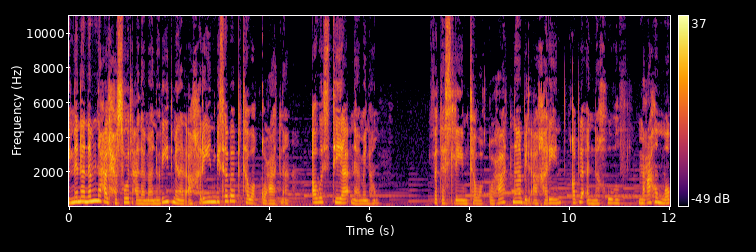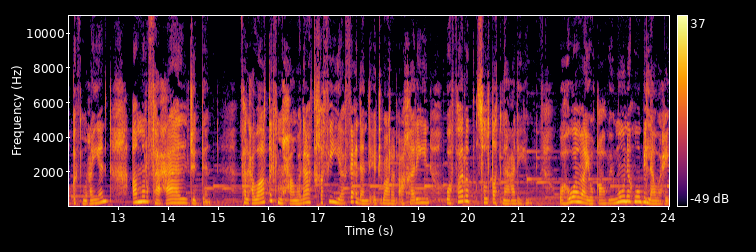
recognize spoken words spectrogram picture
إننا نمنع الحصول على ما نريد من الآخرين بسبب توقعاتنا أو استيائنا منهم. فتسليم توقعاتنا بالآخرين قبل أن نخوض معهم موقف معين أمر فعال جدا. فالعواطف محاولات خفية فعلا لإجبار الآخرين وفرض سلطتنا عليهم وهو ما يقاومونه باللاوعي.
